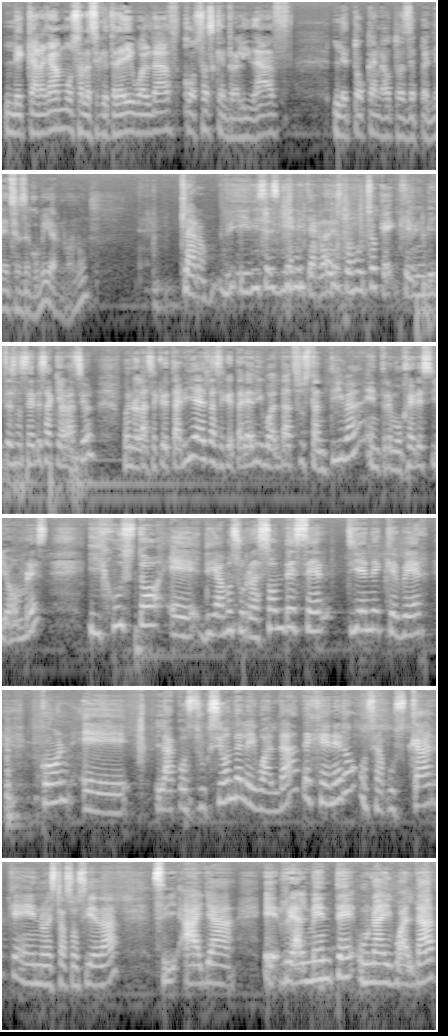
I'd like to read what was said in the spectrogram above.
le cargamos a la Secretaría de Igualdad cosas que en realidad le tocan a otras dependencias de gobierno, ¿no? Claro, y dices bien y te agradezco mucho que, me invites a hacer esa aclaración. Bueno, la Secretaría es la Secretaría de Igualdad Sustantiva entre mujeres y hombres y justo, eh, digamos, su razón de ser tiene que ver con la construcción de la igualdad de género, o sea, buscar que en nuestra sociedad si haya eh, realmente una igualdad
